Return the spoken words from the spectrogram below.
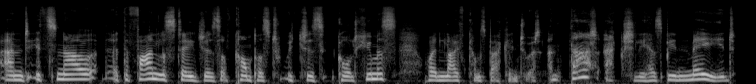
and it's now at the final stages of compost, which is called humus, when life comes back into it. And that actually has been made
